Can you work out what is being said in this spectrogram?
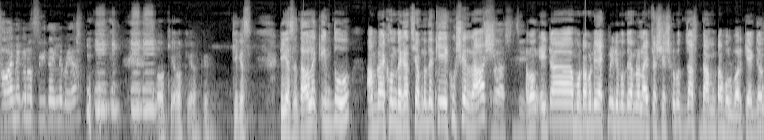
খাওয়ায় না কেন ফ্রি তাইলে ভাইয়া। ওকে ওকে ওকে। ঠিক আছে। ঠিক আছে তাহলে কিন্তু আমরা এখন দেখাচ্ছি আপনাদেরকে একুশের রাশ রাশ এবং এটা মোটামুটি এক মিনিটের মধ্যে আমরা লাইভটা শেষ করব। জাস্ট দামটা বলব আর কি। একজন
